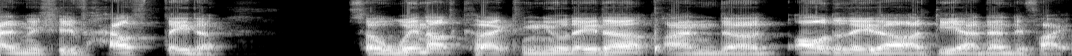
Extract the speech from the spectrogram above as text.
administrative health data. So we're not collecting new data, and uh, all the data are de-identified.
